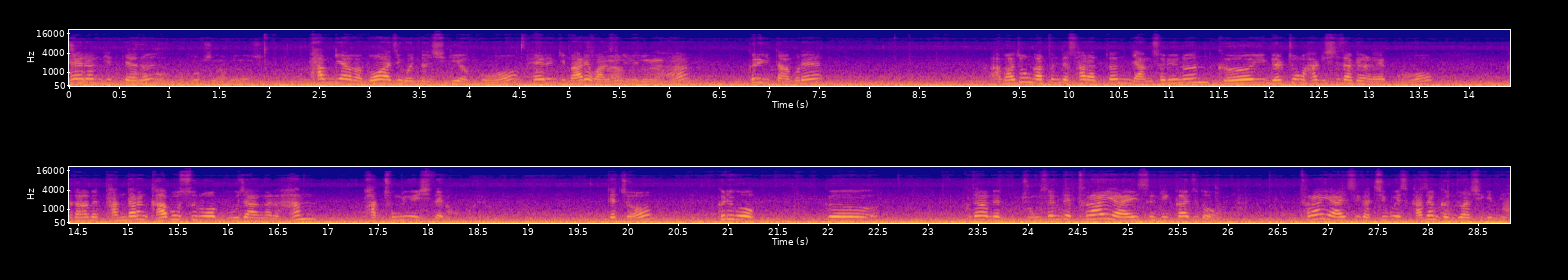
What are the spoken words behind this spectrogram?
폐렴기 때는 판기아가 모아지고 있는 시기였고 폐렴기 말에 완성이 됩니다. 그렇기 때문에 아마존 같은 데 살았던 양서류는 거의 멸종하기 시작을 했고 그 다음에 단단한 갑옷으로 무장을 한 파충류의 시대가 온 거예요. 됐죠? 그리고 그, 그 다음에 중생대 트라이 아이스기까지도 트라이 아이스가 지구에서 가장 건조한 시기입니다.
